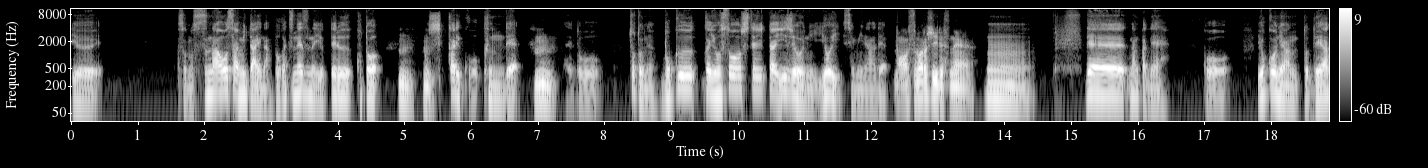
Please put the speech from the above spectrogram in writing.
いう、その素直さみたいな、僕が常々言ってることうん。をしっかりこう組んで、うん。えっと、ちょっとね、僕が予想していた以上に良いセミナーで、ああ、素晴らしいですね。うん。で、なんかね、こう、横にゃんと出会っ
